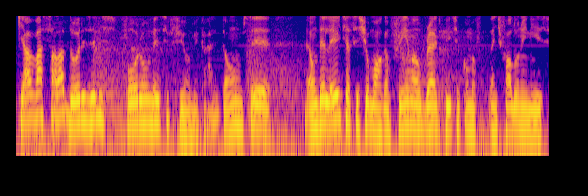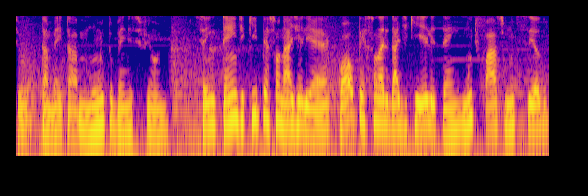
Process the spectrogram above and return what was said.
que avassaladores eles foram nesse filme, cara. Então você. É um deleite assistir o Morgan Freeman, o Brad Pitt, como a gente falou no início, também tá muito bem nesse filme. Você entende que personagem ele é, qual personalidade que ele tem, muito fácil, muito cedo.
